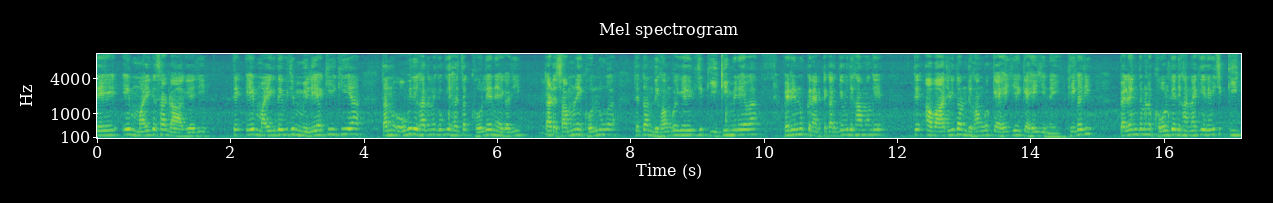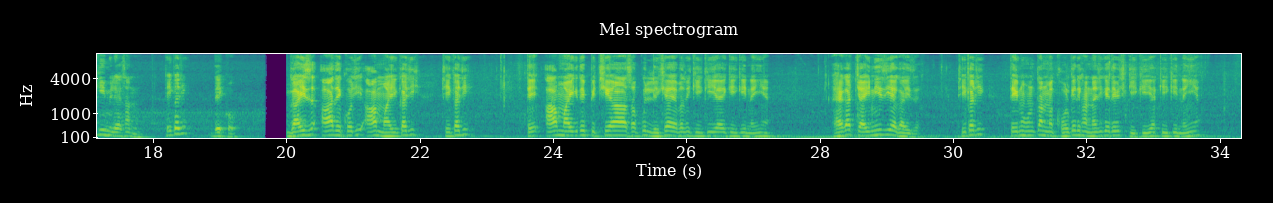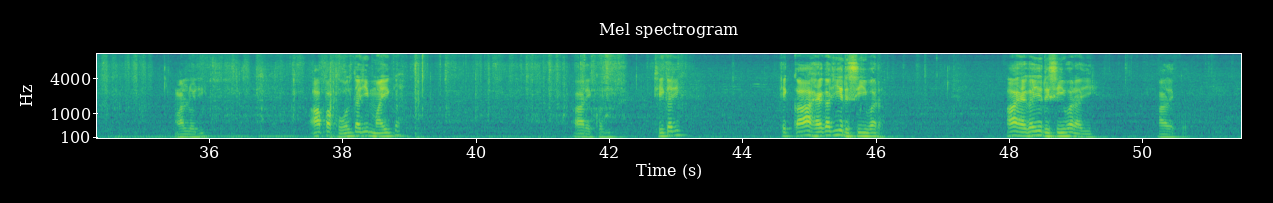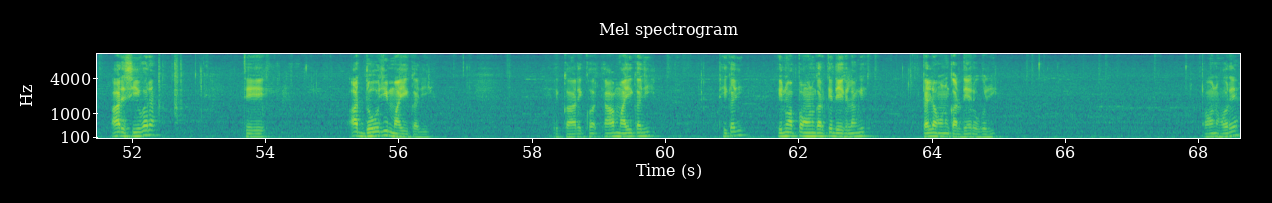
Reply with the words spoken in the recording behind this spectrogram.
ਤੇ ਇਹ ਮਾਈਕ ਸਾਡਾ ਆ ਗਿਆ ਜੀ। ਤੇ ਇਹ ਮਾਈਕ ਦੇ ਵਿੱਚ ਮਿਲਿਆ ਕੀ ਕੀ ਆ ਤੁਹਾਨੂੰ ਉਹ ਵੀ ਦਿਖਾ ਦੇਣਾ ਕਿਉਂਕਿ ਹਜੇ ਤੱਕ ਖੋਲੇ ਨਹੀਂ ਹੈਗਾ ਜੀ। ਤੁਹਾਡੇ ਸਾਹਮਣੇ ਖੋਲੂੰਗਾ ਤੇ ਤੁਹਾਨੂੰ ਦਿਖਾਉਂਗਾ ਕਿ ਇਹਦੇ ਵਿੱਚ ਕੀ ਕੀ ਮਿਲਿਆ ਵਾ। ਫਿਰ ਇਹਨੂੰ ਕਨੈਕਟ ਕਰਕੇ ਵੀ ਦਿਖਾਵਾਂਗੇ। ਤੇ ਆਵਾਜ਼ ਵੀ ਤੁਹਾਨੂੰ ਦਿਖਾਉਂਗਾ ਕਹੇ ਜੀ ਹੈ, ਕਹੇ ਜੀ ਨਹੀਂ। ਠੀਕ ਹੈ ਜੀ? ਪਹਿਲਾਂ ਨੂੰ ਤਾਂ ਮੈਨੂੰ ਖੋਲ ਕੇ ਦਿਖਾਣਾ ਕਿ ਇਹਦੇ ਵਿੱਚ ਕੀ ਕੀ ਮਿਲਿਆ ਸਾਨੂੰ। ਠੀਕ ਹੈ ਜੀ? ਦੇਖੋ। ਗਾਇਜ਼ ਆ ਦੇਖੋ ਜੀ ਆ ਮਾਈਕ ਆ ਜੀ। ਠੀਕ ਆ ਜੀ? ਤੇ ਆ ਮਾਈਕ ਦੇ ਪਿੱਛੇ ਆ ਸਭ ਕੁਝ ਲਿਖਿਆ ਹੋਇਆ ਪਤਾ ਨਹੀਂ ਕੀ ਕੀ ਹੈ ਕੀ ਕੀ ਨਹੀਂ ਹੈ। ਹੈਗਾ ਚਾਈਨੀਜ਼ ਹੀ ਹੈ ਗਾਇਜ਼ ਠੀਕ ਆ ਜੀ? ਤੇ ਇਹਨੂੰ ਹੁਣ ਤੁਹਾਨੂੰ ਮੈਂ ਖੋਲ ਕੇ ਦਿਖਾਣਾ ਜੀ ਕਿ ਇਹਦੇ ਵਿੱਚ ਕੀ ਕੀ ਹੈ ਕੀ ਕੀ ਨਹੀਂ ਹੈ। ਆ ਲਓ ਜੀ। ਆਹ ਆਪਾਂ ਖੋਲਤਾ ਜੀ ਮਾਈਕ ਆ ਦੇਖੋ ਜੀ। ਠੀਕ ਆ ਜੀ। ਇੱਕ ਆ ਹੈਗਾ ਜੀ ਰਿਸੀਵਰ ਆ ਹੈਗਾ ਜੀ ਰਿਸੀਵਰ ਆ ਜੀ। ਆ ਦੇਖੋ। ਆ ਰਿਸੀਵਰ ਆ। ਤੇ ਆ ਦੋ ਜੀ ਮਾਈਕ ਆ ਜੀ। ਇੱਕ ਆ ਦੇਖੋ ਆ ਮਾਈਕ ਆ ਜੀ। ਠੀਕ ਆ ਜੀ। ਇਹਨੂੰ ਆਪਾਂ ਔਨ ਕਰਕੇ ਦੇਖ ਲਾਂਗੇ। ਪਹਿਲਾਂ ਔਨ ਕਰਦੇ ਆ ਰੁਕੋ ਜੀ। ਔਨ ਹੋ ਰਿਹਾ।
